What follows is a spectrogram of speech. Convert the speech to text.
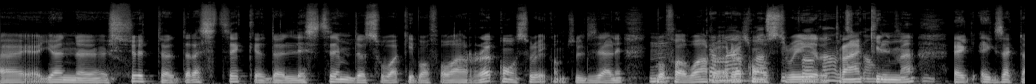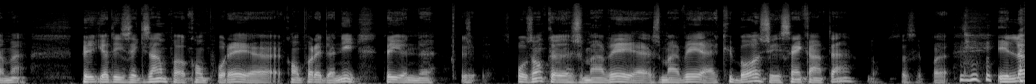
Euh, Il y a une chute drastique de l'estime de soi qu'il va falloir reconstruire, comme tu le disais, Alain. Il va falloir Comment suis pas reconstruire tranquillement. Ex- Exactement. Puis il y a des exemples qu'on pourrait, euh, qu'on pourrait donner. Une, supposons que je m'en vais, je m'en vais à Cuba, j'ai 50 ans. Donc, ça, c'est pas. Et là,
